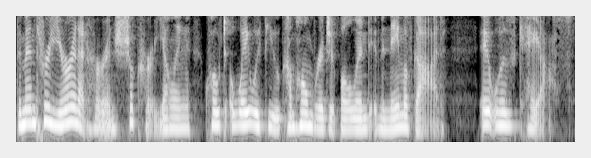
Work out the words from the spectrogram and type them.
The men threw urine at her and shook her, yelling, quote, Away with you, come home, Bridget Boland, in the name of God. It was chaos.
